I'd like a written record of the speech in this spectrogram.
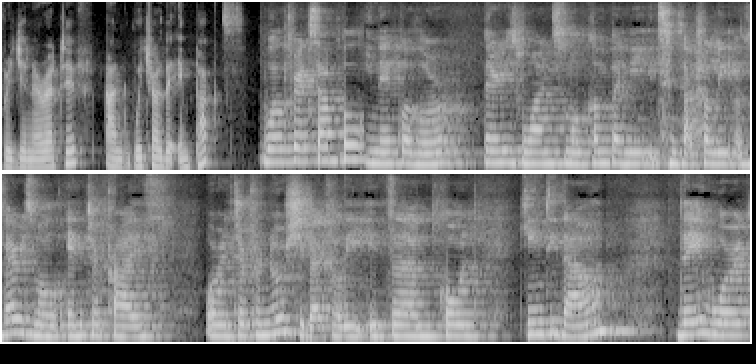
regenerative and which are the impacts? Well, for example, in Ecuador, there is one small company. It's actually a very small enterprise or entrepreneurship, actually. It's um, called Quinti Down. They work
